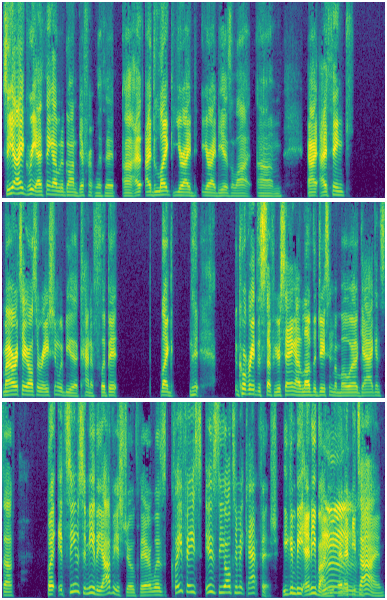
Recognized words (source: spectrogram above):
So yeah, I agree. I think I would have gone different with it. Uh, I I'd like your your ideas a lot. Um, I I think my alteration would be to kind of flip it, like incorporate the stuff you're saying. I love the Jason Momoa gag and stuff. But it seems to me the obvious joke there was Clayface is the ultimate catfish. He can be anybody at any Mm. time.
